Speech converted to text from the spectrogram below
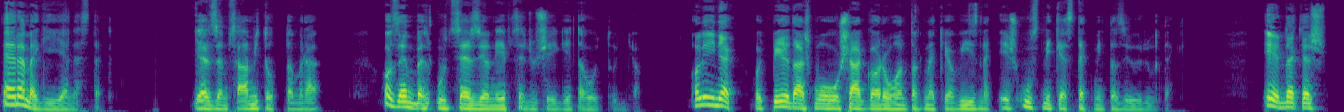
Erre megíjeneztek. Jelzem, számítottam rá. Az ember úgy szerzi a népszerűségét, ahogy tudja. A lényeg, hogy példás mohósággal rohantak neki a víznek, és úszni kezdtek, mint az őrültek. Érdekes,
